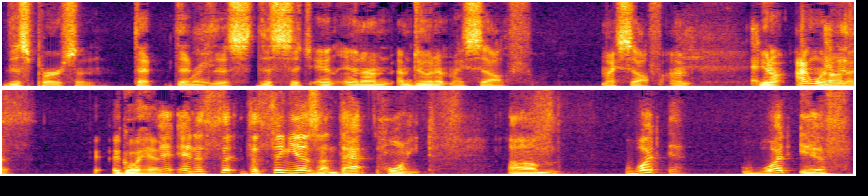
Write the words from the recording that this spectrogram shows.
This person that that Right. this this and, and I'm I'm doing it myself. Myself. I'm. You know, I went And on the a. Go ahead. And- the, th- the thing is, on that point, um, what what if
